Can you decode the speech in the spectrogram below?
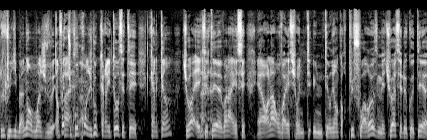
Lui, tu lui dis bah non, moi je veux. En fait, Ouais. tu comprends du coup que Carlito c'était quelqu'un, tu vois, et que c'était euh, voilà. Et c'est et alors là, on va aller sur une, thé- une théorie encore plus foireuse, mais tu vois, c'est le côté euh,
